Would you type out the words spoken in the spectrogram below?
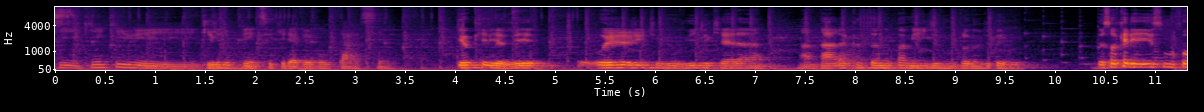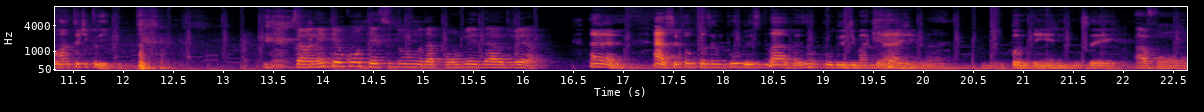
Que, quem que, que, Que- Pink você queria ver voltar assim? Eu queria ver. Hoje a gente viu um vídeo que era a Dara cantando com a Mindy num programa de TV. Eu só queria isso no formato de clipe. Precisava nem ter o contexto do, da publi e da, do verão. Ah, ah, se for fazer um publi, sei lá, faz um publi de maquiagem lá. Um Pantene, não sei. Avon.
